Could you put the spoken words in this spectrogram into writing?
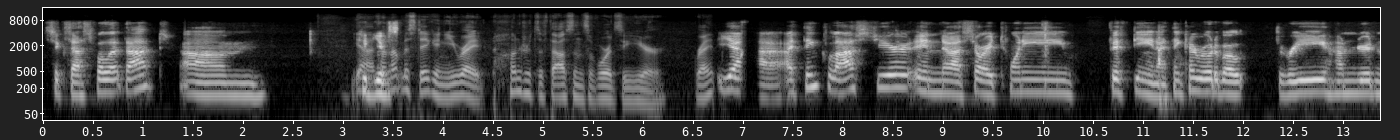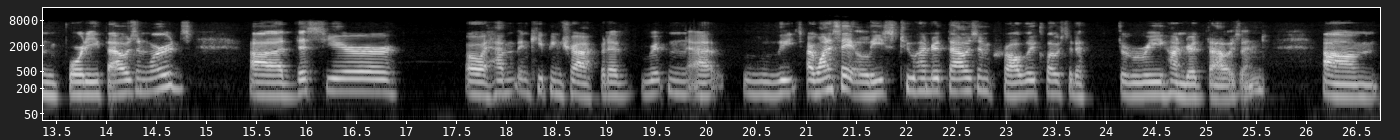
successful at that. Um, Yeah, if I'm not mistaken, you write hundreds of thousands of words a year, right? Yeah, I think last year in uh, sorry 2015, I think I wrote about 340,000 words. Uh, this year, oh, I haven't been keeping track, but I've written at least I want to say at least 200,000, probably closer to 300,000. Um,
